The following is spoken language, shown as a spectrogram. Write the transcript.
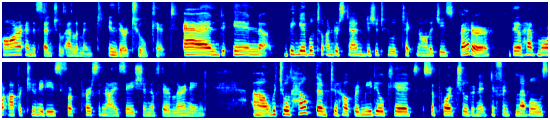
are an essential element in their toolkit. And in being able to understand digital technologies better, they'll have more opportunities for personalization of their learning. Uh, which will help them to help remedial kids support children at different levels,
